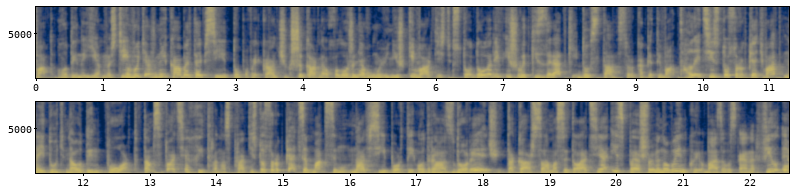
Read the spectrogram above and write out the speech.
Вт години ємності, витяжний кабель Type-C, топовий екранчик, шикарне охолодження, гумові ніжки, вартість 100 доларів і швидкість зарядки до 145 Вт. Але ці 145 Вт не йдуть на один порт. Там ситуація хитра насправді. 145 це максимум на всі порти одразу. До речі, така ж сама ситуація і з першою новинкою Baseus Enerfil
